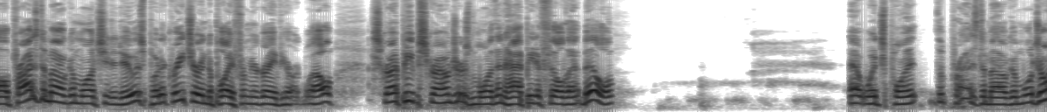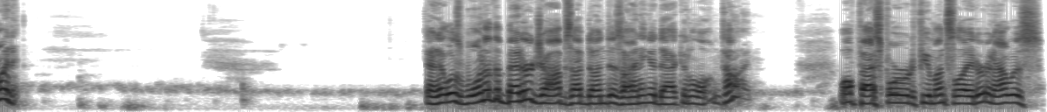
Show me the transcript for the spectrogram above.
All Prized Amalgam wants you to do is put a creature into play from your graveyard. Well, Scrap Heap Scrounger is more than happy to fill that bill, at which point the Prized Amalgam will join it. And it was one of the better jobs I've done designing a deck in a long time. Well, fast forward a few months later, and I was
